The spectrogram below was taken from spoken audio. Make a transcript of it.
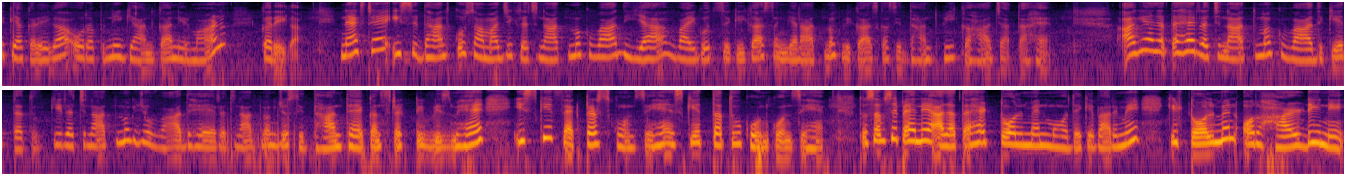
क्या करेगा और अपने ज्ञान का निर्माण करेगा। नेक्स्ट है, इस सिद्धांत को सामाजिक रचनात्मकवाद या वाइगोत्सकी का संज्ञानात्मक विकास का सिद्धांत भी कहा जाता है। आगे आ जाता है रचनात्मक वाद के तत्व कि रचनात्मक जो वाद है, रचनात्मक जो सिद्धांत है कंस्ट्रक्टिविज्म है, इसके फैक्टर्स कौन से हैं, इसके तत्व कौन कौन से हैं? तो सबसे पहले आ जाता है टोलमैन महोदय के बारे में कि टोलमैन और हार्डी ने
